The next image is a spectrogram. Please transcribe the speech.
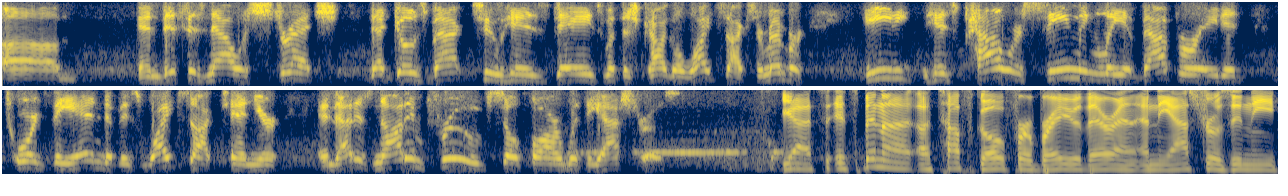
Um, and this is now a stretch that goes back to his days with the Chicago White Sox. Remember, he his power seemingly evaporated towards the end of his White Sox tenure, and that has not improved so far with the Astros. Yeah, it's it's been a, a tough go for Abreu there, and, and the Astros in the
